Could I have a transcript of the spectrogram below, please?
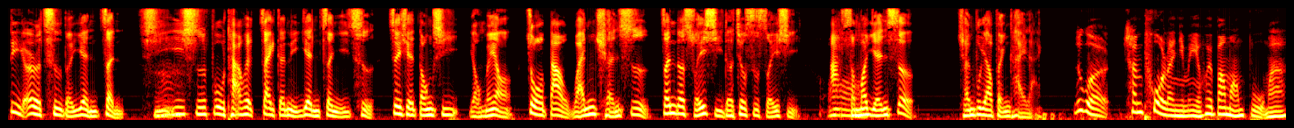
第二次的验证，洗衣师傅他会再跟你验证一次，这些东西有没有做到完全是真的水洗的，就是水洗。啊，什么颜色，全部要分开来。如果穿破了，你们也会帮忙补吗？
